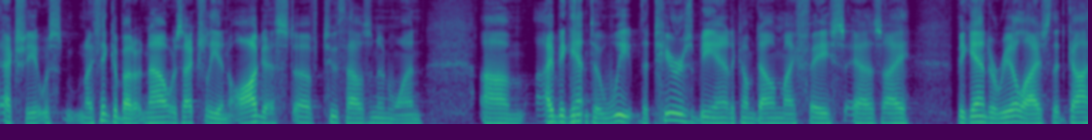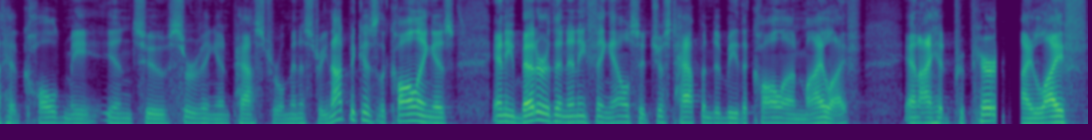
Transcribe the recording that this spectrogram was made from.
actually, it was, when I think about it now, it was actually in August of 2001. Um, I began to weep. The tears began to come down my face as I began to realize that God had called me into serving in pastoral ministry. Not because the calling is any better than anything else, it just happened to be the call on my life. And I had prepared my life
